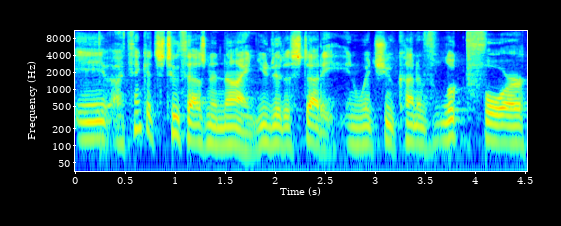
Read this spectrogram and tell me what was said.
I think it's 2009, you did a study in which you kind of looked for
